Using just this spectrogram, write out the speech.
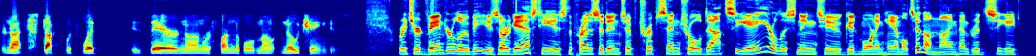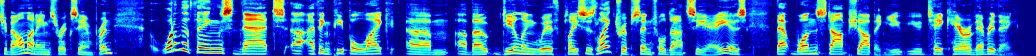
they're not stuck with what is there non-refundable, no, no changes. Richard Vanderlubbe is our guest. He is the president of TripCentral.ca. You're listening to Good Morning Hamilton on 900 CHML. My name's Rick Zamperin. One of the things that uh, I think people like um, about dealing with places like TripCentral.ca is that one-stop shopping. You you take care of everything.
